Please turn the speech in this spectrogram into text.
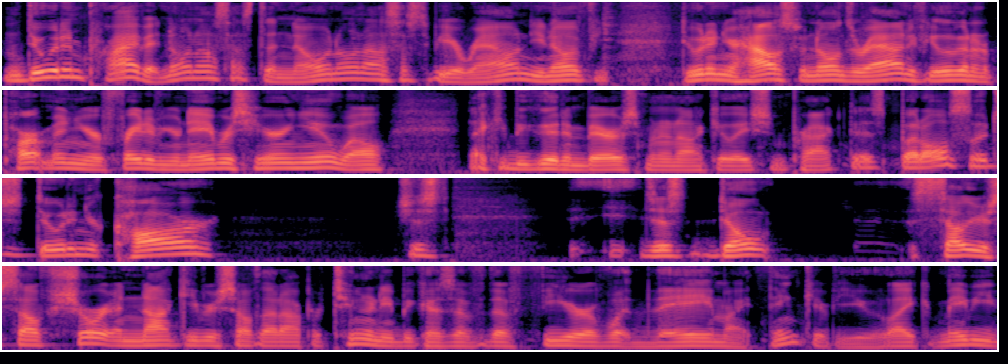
And do it in private. No one else has to know. No one else has to be around. You know, if you do it in your house when no one's around, if you live in an apartment and you're afraid of your neighbors hearing you, well, that could be good embarrassment inoculation practice. But also just do it in your car. Just just don't sell yourself short and not give yourself that opportunity because of the fear of what they might think of you. Like maybe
